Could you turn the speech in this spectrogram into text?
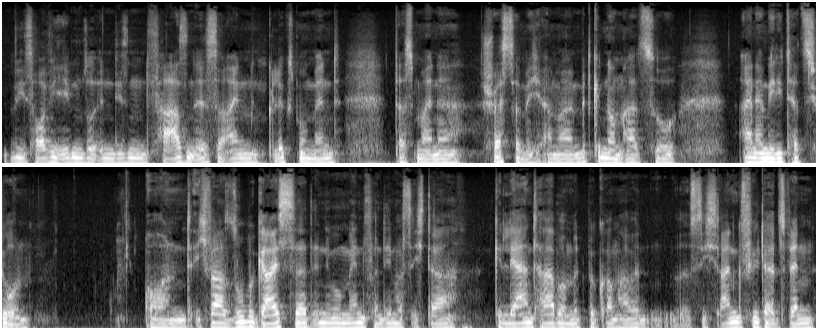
wie es häufig eben so in diesen Phasen ist, so ein Glücksmoment, dass meine Schwester mich einmal mitgenommen hat zu einer Meditation. Und ich war so begeistert in dem Moment von dem, was ich da gelernt habe und mitbekommen habe, dass es sich angefühlt hat, als wenn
